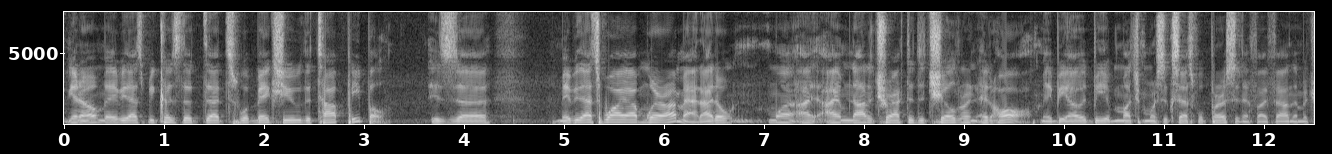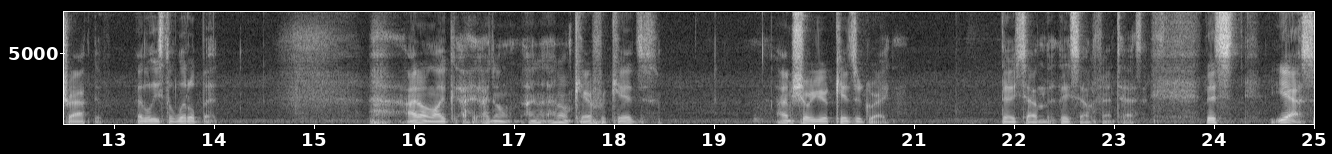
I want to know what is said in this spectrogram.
you know, maybe that's because that that's what makes you the top people. Is uh, maybe that's why I'm where I'm at. I don't want. I I'm not attracted to children at all. Maybe I would be a much more successful person if I found them attractive. at least a little bit. I don't like. I, I don't. I, don't care for kids. I'm sure your kids are great. They sound. They sound fantastic. This. Yes.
